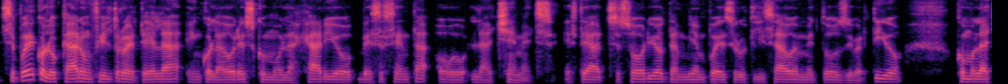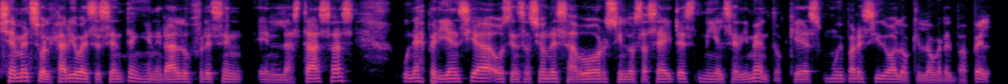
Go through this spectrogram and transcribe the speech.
Se puede colocar un filtro de tela en coladores como la Hario B60 o la Chemex. Este accesorio también puede ser utilizado en métodos de vertido, como la Chemex o el Hario B60 en general ofrecen en las tazas una experiencia o sensación de sabor sin los aceites ni el sedimento, que es muy parecido a lo que logra el papel,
